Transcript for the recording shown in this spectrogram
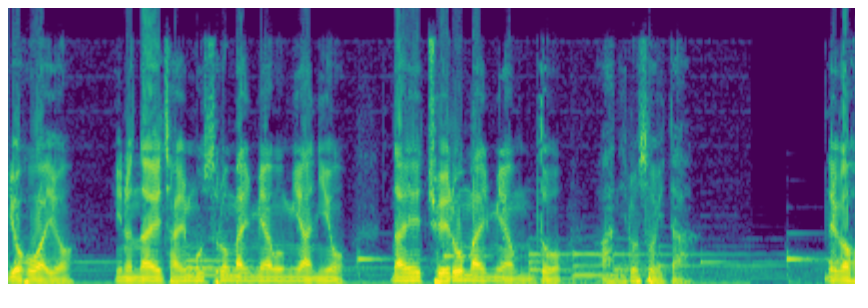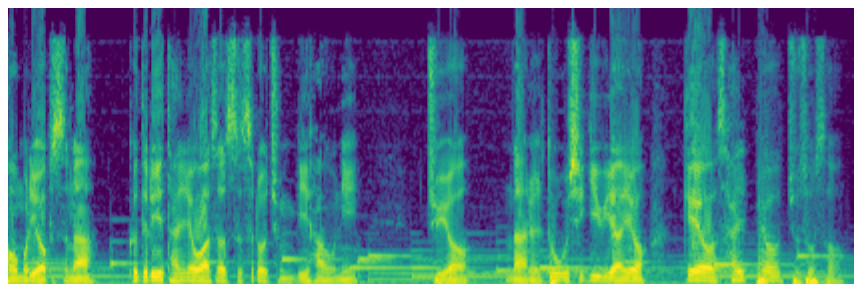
여호와여 이는 나의 잘못으로 말미암음이 아니요 나의 죄로 말미암음도 아니로소이다. 내가 허물이 없으나 그들이 달려와서 스스로 준비하오니 주여 나를 도우시기 위하여 깨어 살펴 주소서.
